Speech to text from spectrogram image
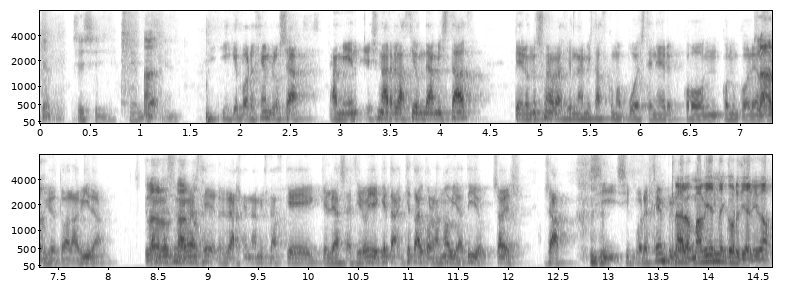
Sí. sí, sí, Ah, 100%. Y que, por ejemplo, o sea, también es una relación de amistad, pero no es una relación de amistad como puedes tener con, con un colega Claro. tuyo toda la vida. Claro, no es una claro. relación- relación de amistad que, que le vas a decir, oye, ¿qué tal, qué tal con la novia, tío? ¿Sabes? O sea, si, si por ejemplo. Claro, más bien de cordialidad.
